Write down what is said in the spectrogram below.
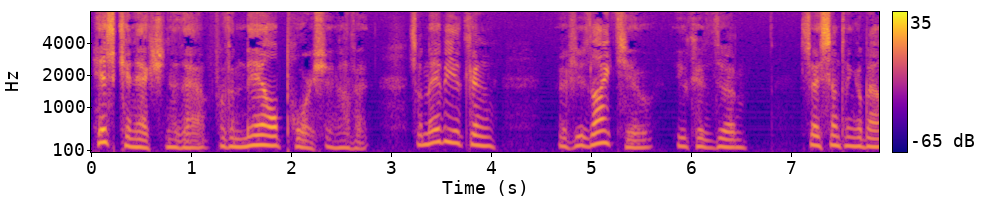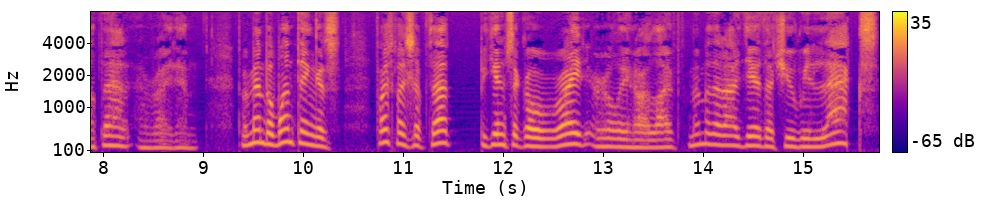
his connection to that for the male portion of it. So maybe you can, if you'd like to, you could um, say something about that and write in. But remember, one thing is, first place, if that begins to go right early in our life, remember that idea that you relax.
